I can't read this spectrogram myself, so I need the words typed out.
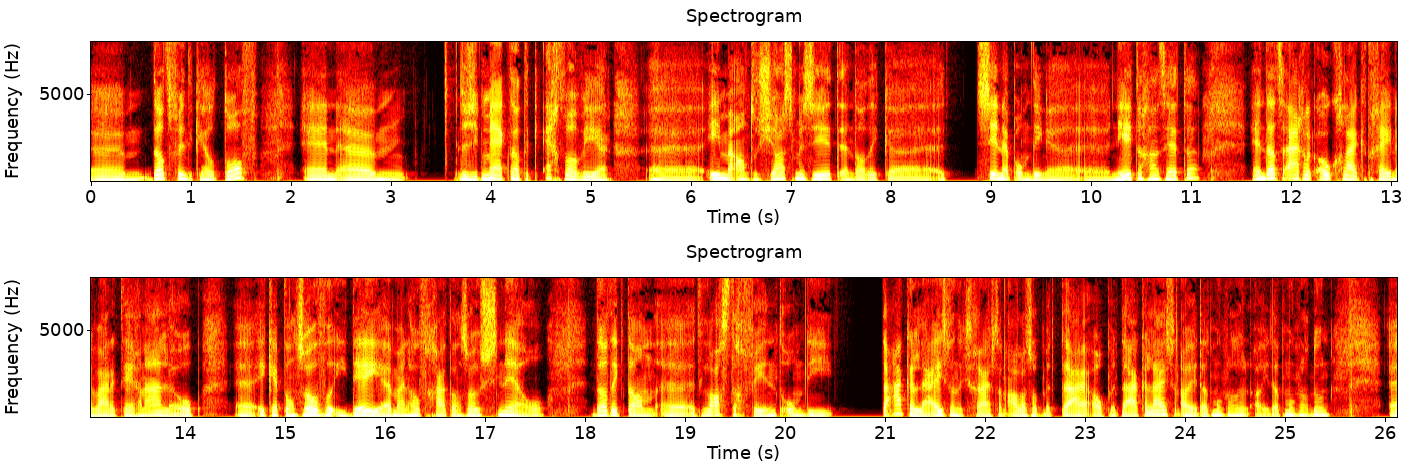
um, dat vind ik heel tof. En um, dus ik merk dat ik echt wel weer uh, in mijn enthousiasme zit en dat ik uh, het zin heb om dingen uh, neer te gaan zetten. En dat is eigenlijk ook gelijk hetgene waar ik tegenaan loop. Ik heb dan zoveel ideeën, mijn hoofd gaat dan zo snel, dat ik dan het lastig vind om die takenlijst. Want ik schrijf dan alles op mijn, ta op mijn takenlijst. Van, oh ja, dat moet ik nog doen. Oh ja, dat moet ik nog doen. Uh,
